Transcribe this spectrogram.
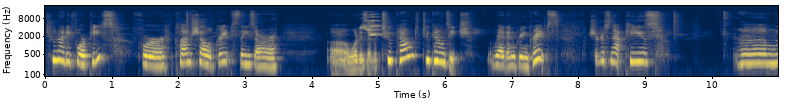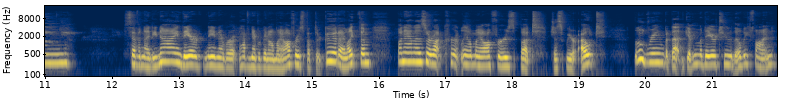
two ninety four piece for clamshell of grapes. These are, uh, what is it, a two pound? Two pounds each. Red and green grapes. Sugar Snap Peas, um, seven ninety nine. They are they never have never been on my offers, but they're good. I like them. Bananas are not currently on my offers, but just we are out. Little green, but that give them a day or two, they'll be fine.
